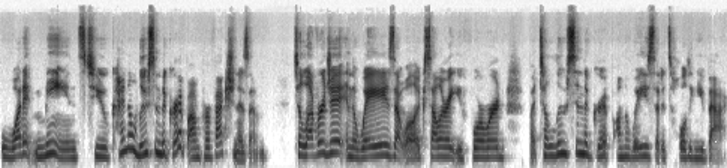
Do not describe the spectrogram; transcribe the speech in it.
what it means to kind of loosen the grip on perfectionism, to leverage it in the ways that will accelerate you forward, but to loosen the grip on the ways that it's holding you back.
